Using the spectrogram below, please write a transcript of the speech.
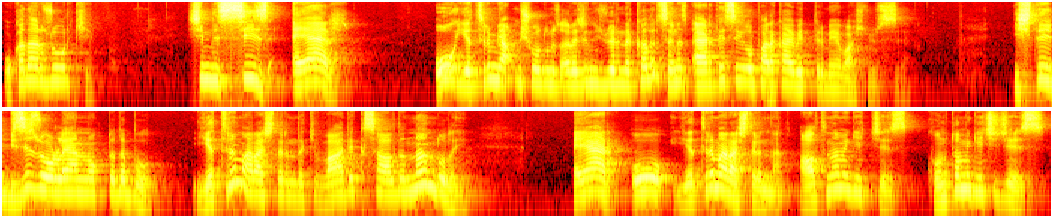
o kadar zor ki. Şimdi siz eğer o yatırım yapmış olduğunuz aracın üzerinde kalırsanız ertesi yıl o para kaybettirmeye başlıyor size. İşte bizi zorlayan noktada bu. Yatırım araçlarındaki vade kısaldığından dolayı eğer o yatırım araçlarından altına mı geçeceğiz, konuta mı geçeceğiz,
